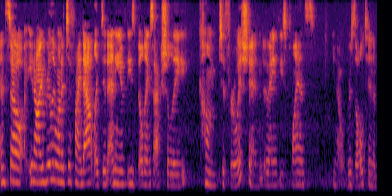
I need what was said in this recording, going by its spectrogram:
And so, you know, I really wanted to find out like, did any of these buildings actually come to fruition? Did any of these plans, you know, result in a,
